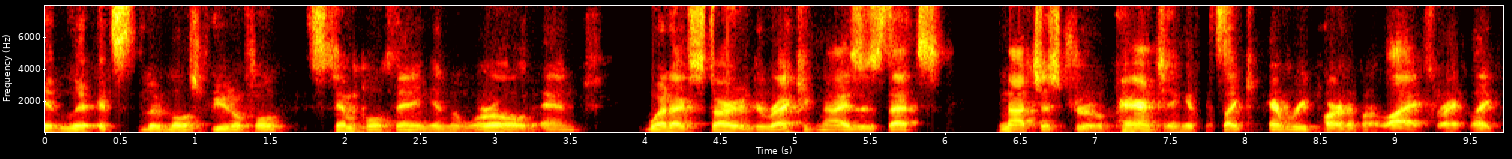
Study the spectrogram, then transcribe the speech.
it, it's the most beautiful, simple thing in the world. And what I've started to recognize is that's not just true of parenting, it's like every part of our life, right? Like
